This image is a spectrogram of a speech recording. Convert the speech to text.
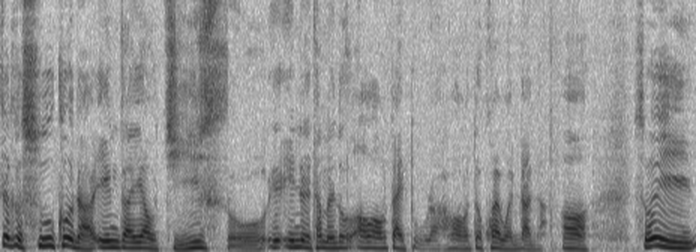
这个纾困啊，应该要及时，因因为他们都嗷嗷待哺了，哈，都快完蛋了啊，所以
